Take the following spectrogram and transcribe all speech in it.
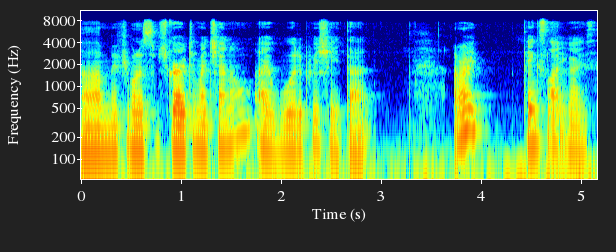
Um, if you want to subscribe to my channel, I would appreciate that. All right. Thanks a lot, you guys.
